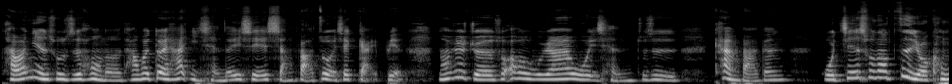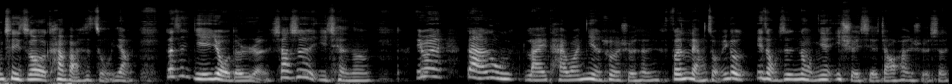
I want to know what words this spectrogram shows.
台湾念书之后呢，他会对他以前的一些想法做一些改变，然后就觉得说，哦，我原来我以前就是看法跟我接触到自由空气之后的看法是怎么样。但是也有的人，像是以前呢，因为大陆来台湾念书的学生分两种，一个一种是那种念一学期的交换学生，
